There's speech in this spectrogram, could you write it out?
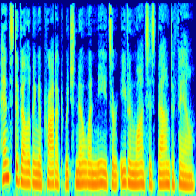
Hence, developing a product which no one needs or even wants is bound to fail.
